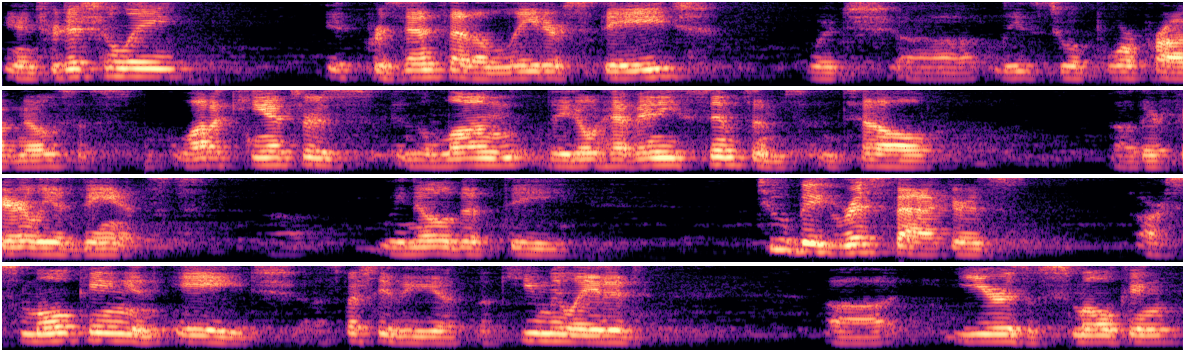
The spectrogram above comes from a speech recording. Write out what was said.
And traditionally, it presents at a later stage, which uh, leads to a poor prognosis. A lot of cancers in the lung, they don't have any symptoms until uh, they're fairly advanced. We know that the two big risk factors are smoking and age, especially the uh, accumulated uh, years of smoking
